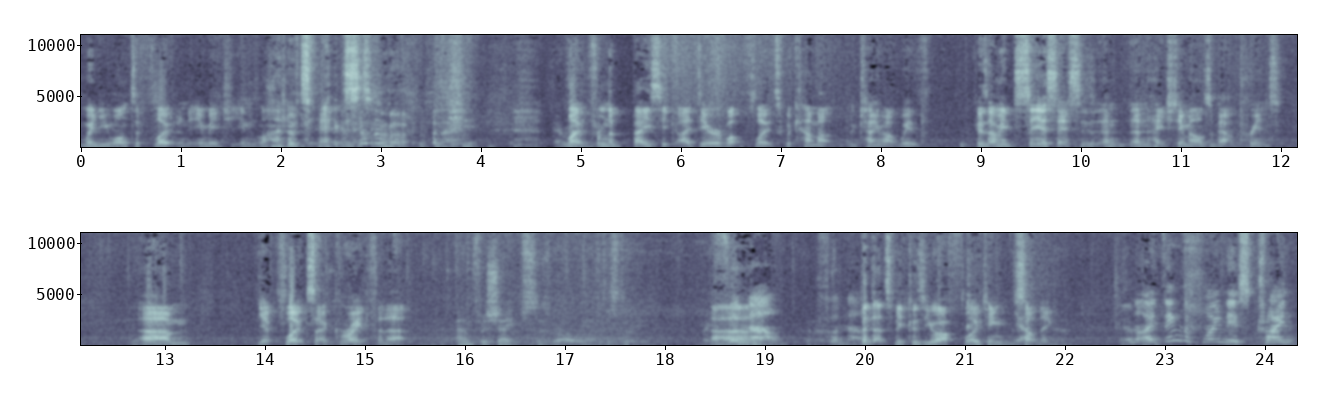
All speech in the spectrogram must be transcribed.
when you want to float an image in line of text. Like from the basic idea of what floats were come up came up with, because I mean CSS is, and, and HTML is about print. Um, yeah, floats are great for that. and for shapes as well, we have to still use. it. Uh, For now. For now. For now. But that's because you are floating Yeah. something. Yeah. No, I think the point is trying.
